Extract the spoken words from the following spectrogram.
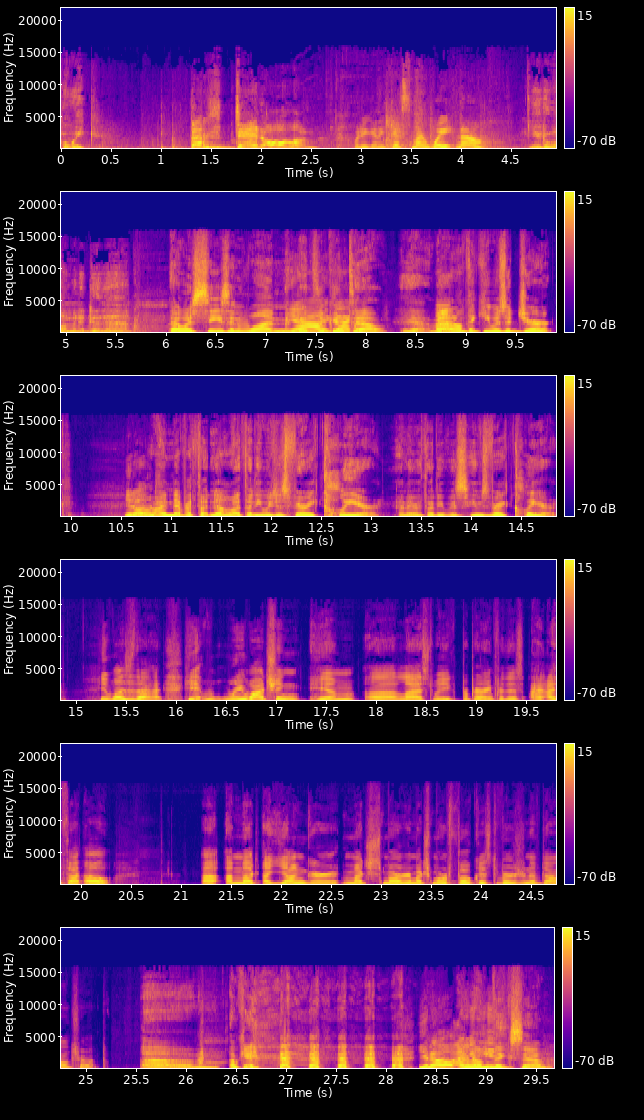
a week. That is dead on. What are you going to guess my weight now? You don't want me to do that. That was season one. Yeah, you exactly. can tell. Yeah, but I uh, don't think he was a jerk. You don't? I never thought. No, I thought he was just very clear. I never thought he was. He was very clear. He was that. He rewatching him uh, last week, preparing for this. I, I thought, oh, a, a much a younger, much smarter, much more focused version of Donald Trump. Um. Okay. You know, I, I mean, don't think so.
